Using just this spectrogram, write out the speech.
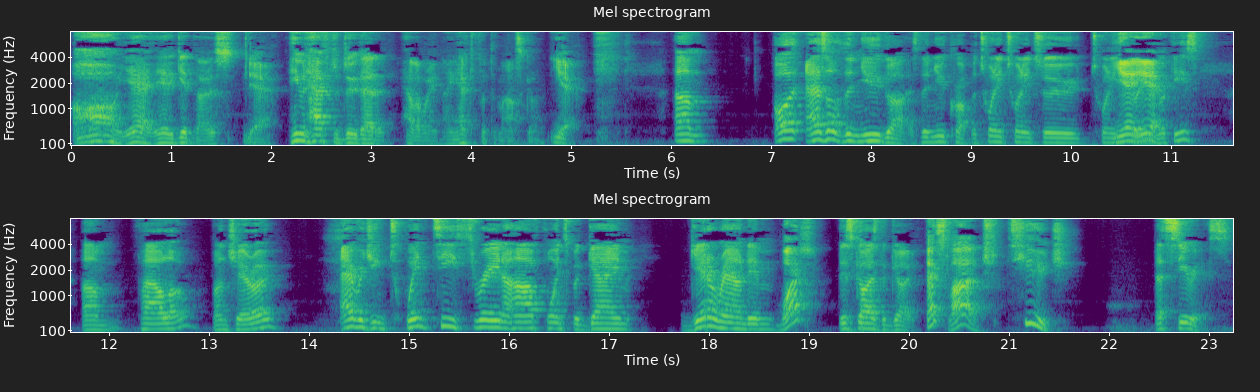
Oh yeah, yeah, to get those. Yeah. He would have to do that at Halloween. He'd have to put the mask on. Yeah. Um, as of the new guys, the new crop, the 2022, 23 Yeah, yeah. rookies, um, Paolo Banchero, averaging 23 and a half points per game. Get around him. What? This guy's the GOAT. That's large. It's huge. That's serious.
